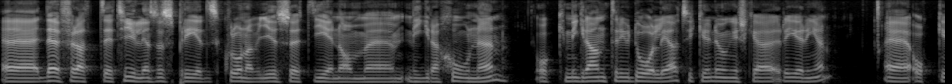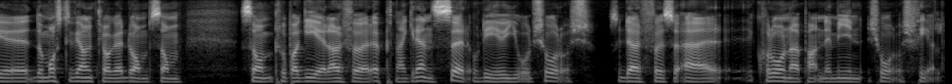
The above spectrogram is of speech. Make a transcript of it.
Eh, därför att eh, tydligen så spreds coronaviruset genom eh, migrationen. Och migranter är ju dåliga, tycker den ungerska regeringen. Eh, och eh, då måste vi anklaga dem som som propagerar för öppna gränser och det är ju George Soros. Så därför så är coronapandemin Soros fel.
